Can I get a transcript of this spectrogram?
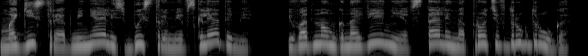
Магистры обменялись быстрыми взглядами и в одно мгновение встали напротив друг друга,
